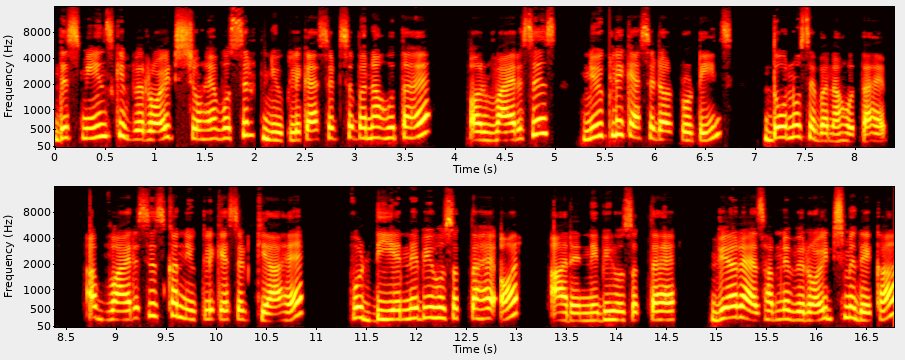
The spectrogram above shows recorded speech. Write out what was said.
दिस मीन्स कि विरॉइड्स जो है वो सिर्फ़ न्यूक्लिक एसिड से बना होता है और वायरसेस न्यूक्लिक एसिड और प्रोटीन्स दोनों से बना होता है। अब वायरसेस का न्यूक्लिक एसिड क्या है? वो डीएनए भी हो सकता है और आरएनए भी हो सकता है। वेयर एज हमने विरॉइड्स में देखा,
